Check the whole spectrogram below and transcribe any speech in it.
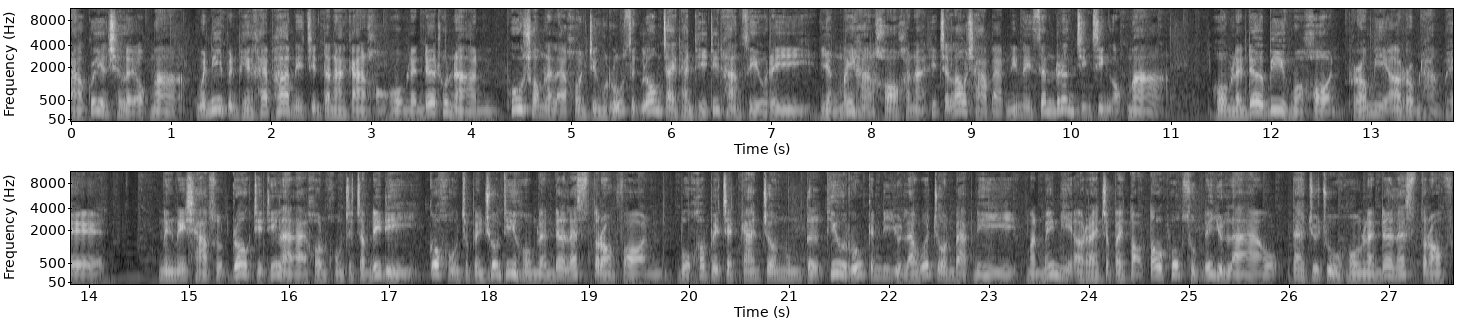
ราวก็ยังเฉลยออกมาว่านี่เป็นเพียงแค่ภาพในจินตนาการของโฮมแลนเดอร์เท่านั้น ผู้ชมหลาย ๆ คนจึงรู้สึกโล่งใจทันทีที่ทางซีรีส์ยังไม่ฮาร์ดคอร์ขนาดที่จะเล่าฉากแบบนี้ในเส้นเรื่องจริง ๆ ออกมาโฮมแลนเดอร์บี้หัวคนเพราะมีอารมณ์ทางเพศ หนึ่งในฉากสุดโรคจิตที่หลายๆ คนคงจะจำได้ดี ก็คงจะเป็นช่วงที่โฮมแลนเดอร์และสตรอมฟอนบุกเข้าไปจัดการโจรมุมตึกที่รู้กันดีอยู่แล้วว่าโจรแบบนี้ มันไม่มีอะไรจะไปตอบโต้พวกซุปได้อยู่แล้ว แต่จู่ๆโฮมแลนเดอร์และสตรอมฟ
